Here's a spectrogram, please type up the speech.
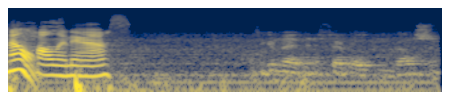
No. Hauling ass. I think it may have been a febrile convulsion.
